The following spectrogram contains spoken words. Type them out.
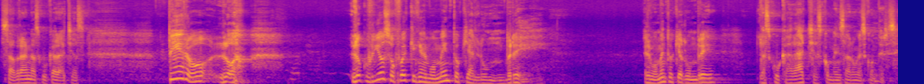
sabrán las cucarachas? Pero lo, lo curioso fue que en el momento que alumbré, el momento que alumbré, las cucarachas comenzaron a esconderse.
